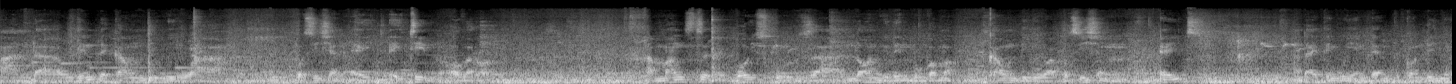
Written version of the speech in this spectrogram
and uh, within the county we were position eight, 18 overall. Amongst the boys schools uh, alone within Bungoma County we were position 8 and I think we intend to continue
